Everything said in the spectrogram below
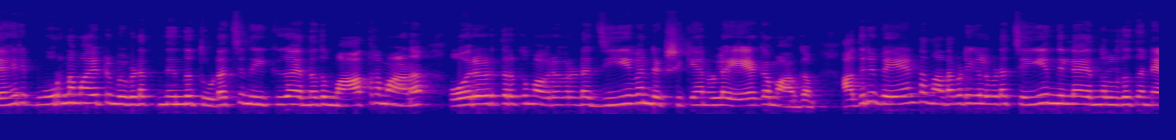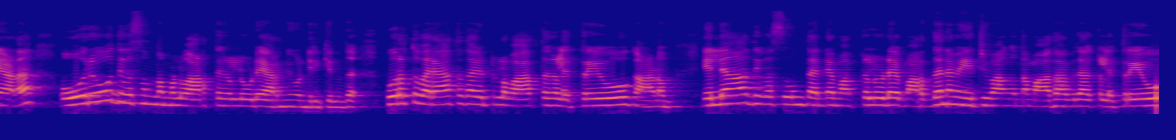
ലഹരി പൂർണമായിട്ടും ഇവിടെ നിന്ന് തുടച്ചു നീക്കുക എന്നത് മാത്രമാണ് ഓരോരുത്തർക്കും അവരവരുടെ ജീവൻ രക്ഷിക്കാനുള്ള ഏക മാർഗം. അതിന് വേണ്ട നടപടികൾ ഇവിടെ ചെയ്യുന്നില്ല എന്നുള്ളത് തന്നെയാണ് ഓരോ ദിവസം നമ്മൾ വാർത്തകളിലൂടെ അറിഞ്ഞുകൊണ്ടിരിക്കുന്നത്. പുറത്തു വരാത്തതായിട്ടുള്ള വാർത്തകൾ എത്രയോ കാണും. എല്ലാ ദിവസവും തന്റെ മക്കളുടെ മർദ്ദനം ഏറ്റുവാങ്ങുന്ന മാതാപിതാക്കൾ എത്രയോ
